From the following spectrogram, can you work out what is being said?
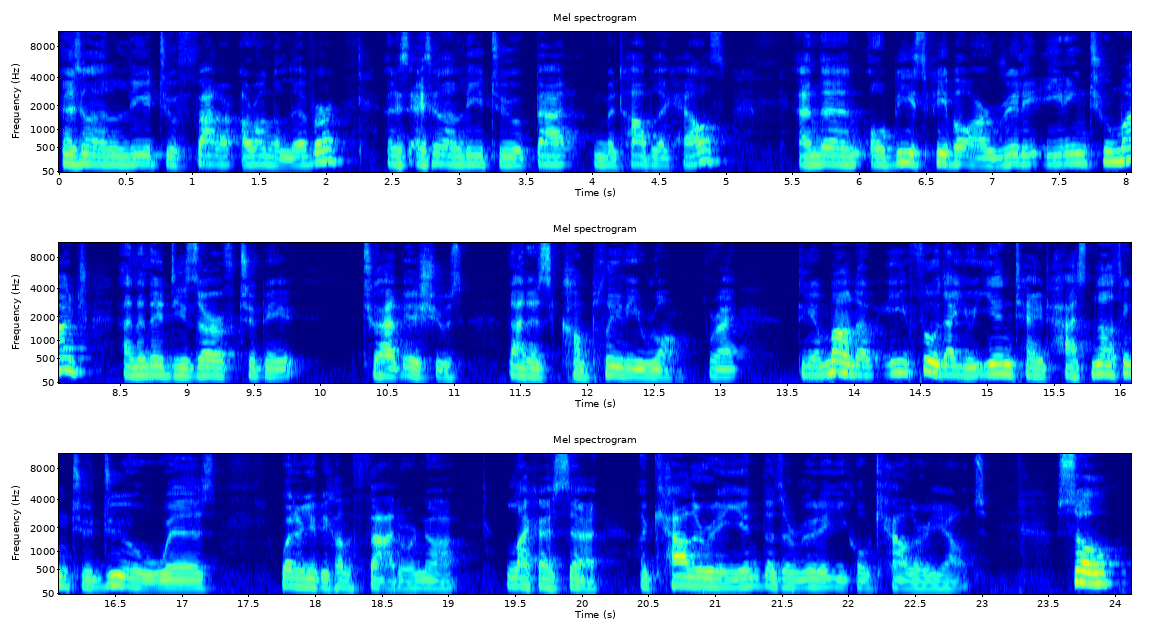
it's going to lead to fat around the liver and it's, it's going to lead to bad metabolic health and then obese people are really eating too much and then they deserve to be to have issues that is completely wrong right the amount of food that you intake has nothing to do with whether you become fat or not like i said a calorie in doesn't really equal calorie out So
